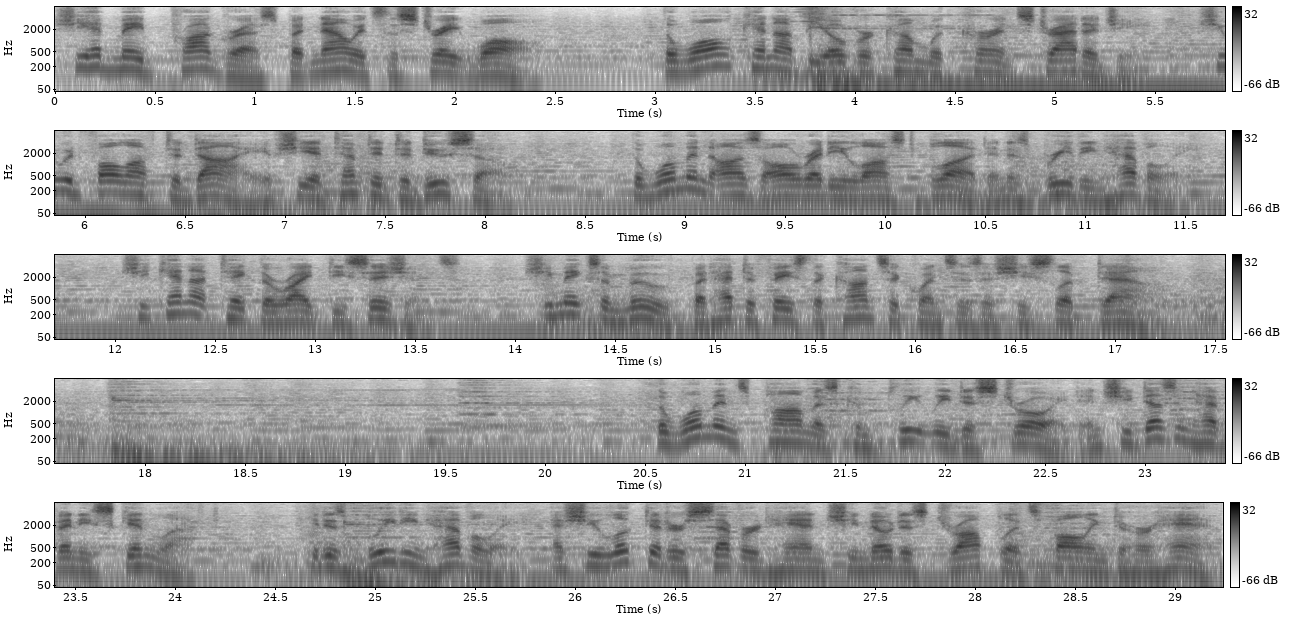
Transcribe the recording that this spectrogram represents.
She had made progress but now it's the straight wall. The wall cannot be overcome with current strategy, she would fall off to die if she attempted to do so. The woman Oz already lost blood and is breathing heavily. She cannot take the right decisions. She makes a move but had to face the consequences as she slipped down. The woman's palm is completely destroyed and she doesn't have any skin left. It is bleeding heavily, as she looked at her severed hand she noticed droplets falling to her hand.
